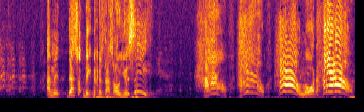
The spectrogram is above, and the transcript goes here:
I mean, that's because that's all you see. How? How? How, Lord? How?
